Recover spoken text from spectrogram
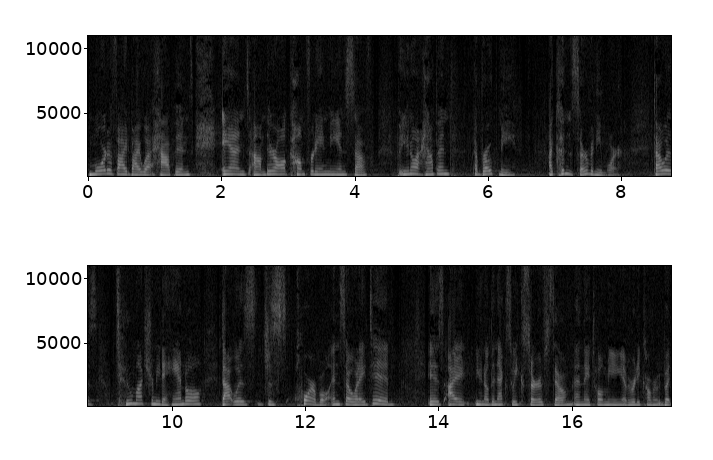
mortified by what happened. And um, they're all comforting me and stuff. But you know what happened? That broke me. I couldn't serve anymore. That was too much for me to handle. That was just horrible. And so what I did is I, you know, the next week served still, and they told me everybody covered me. But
